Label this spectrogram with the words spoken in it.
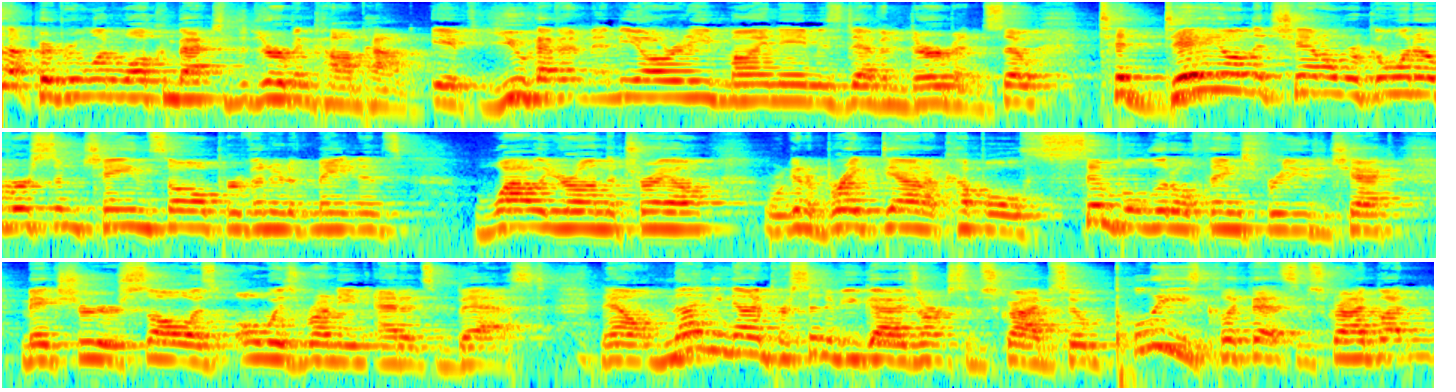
What's up everyone? Welcome back to the Durbin Compound. If you haven't met me already, my name is Devin Durbin. So today on the channel, we're going over some chainsaw preventative maintenance while you're on the trail. We're gonna break down a couple simple little things for you to check. Make sure your saw is always running at its best. Now, 99% of you guys aren't subscribed, so please click that subscribe button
